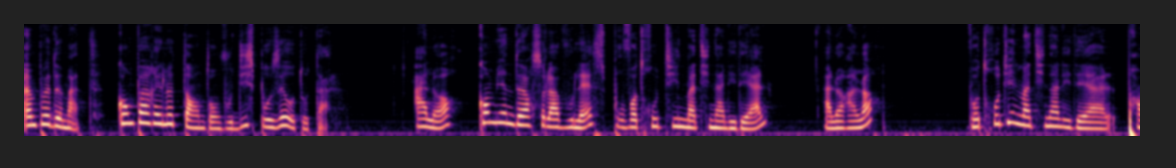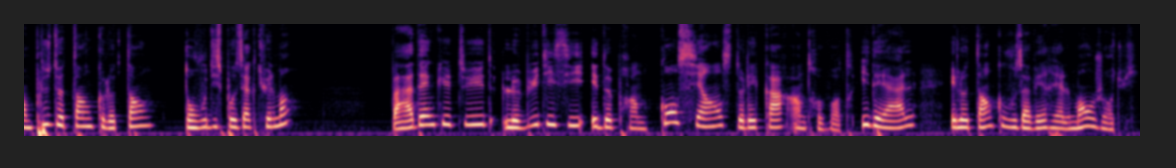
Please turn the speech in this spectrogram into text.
un peu de maths. Comparez le temps dont vous disposez au total. Alors, combien d'heures cela vous laisse pour votre routine matinale idéale? Alors alors? Votre routine matinale idéale prend plus de temps que le temps dont vous disposez actuellement? Pas d'inquiétude, le but ici est de prendre conscience de l'écart entre votre idéal et le temps que vous avez réellement aujourd'hui.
